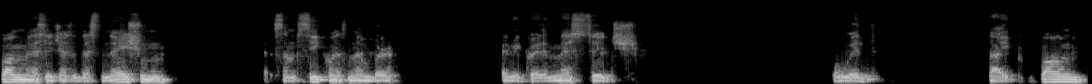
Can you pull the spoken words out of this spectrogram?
Pong message has a destination, some sequence number, and we create a message with type pong.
